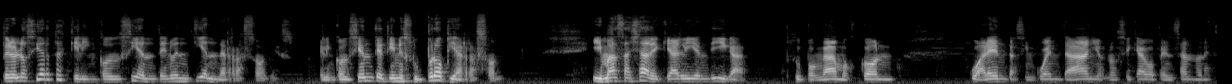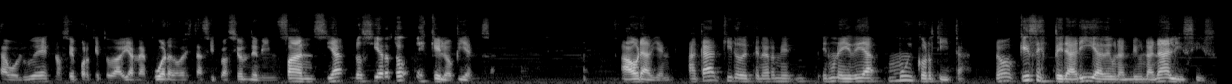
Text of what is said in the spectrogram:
Pero lo cierto es que el inconsciente no entiende razones. El inconsciente tiene su propia razón. Y más allá de que alguien diga, supongamos con 40, 50 años, no sé qué hago pensando en esta boludez, no sé por qué todavía me acuerdo de esta situación de mi infancia, lo cierto es que lo piensa. Ahora bien, acá quiero detenerme en una idea muy cortita, ¿no? ¿Qué se esperaría de, de un análisis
